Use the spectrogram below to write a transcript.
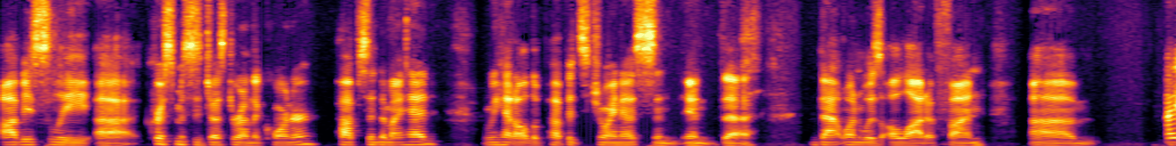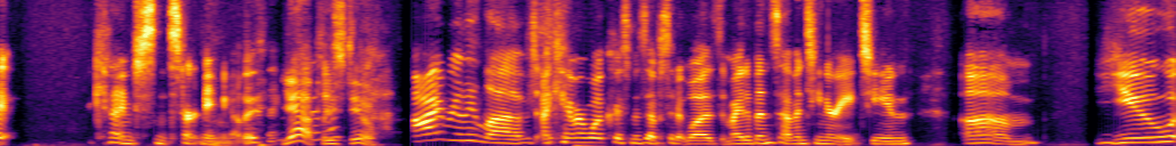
obviously uh, Christmas is just around the corner. Pops into my head. We had all the puppets join us, and and uh, that one was a lot of fun. Um, can i just start naming other things yeah, please do. I really loved. I can't remember what Christmas episode it was. It might have been 17 or 18. Um you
